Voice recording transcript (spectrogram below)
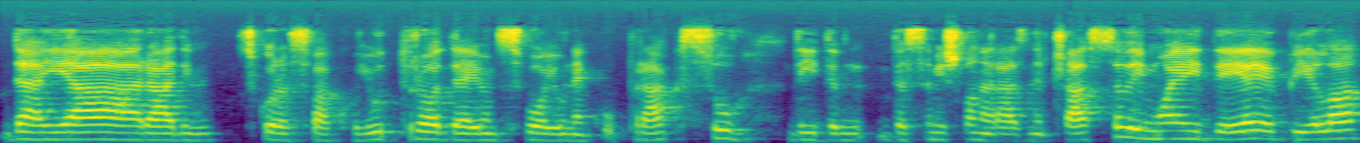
da ja radim skoro svako jutro, da imam svoju neku praksu, da, idem, da sam išla na razne časove i moja ideja je bila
